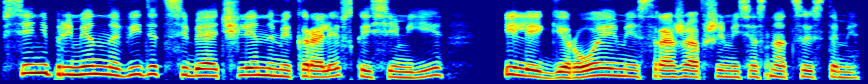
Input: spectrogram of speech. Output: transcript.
все непременно видят себя членами королевской семьи или героями, сражавшимися с нацистами?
